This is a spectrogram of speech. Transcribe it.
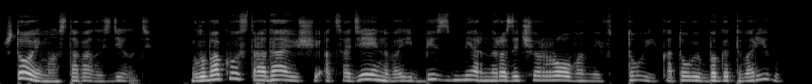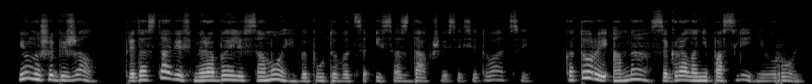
Что ему оставалось делать? Глубоко страдающий от содеянного и безмерно разочарованный в той, которую боготворил, юноша бежал, предоставив Мирабелле самой выпутываться из создавшейся ситуации, в которой она сыграла не последнюю роль.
